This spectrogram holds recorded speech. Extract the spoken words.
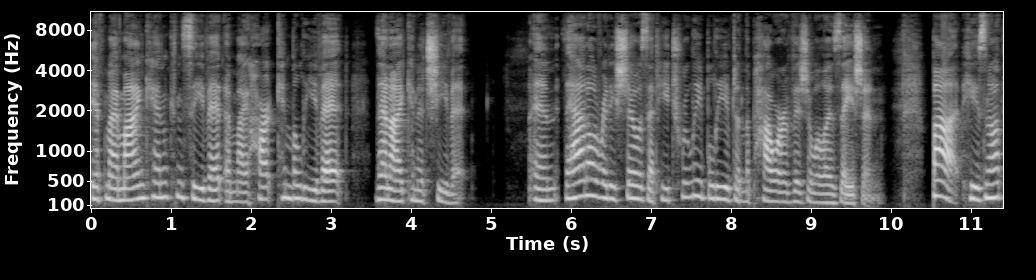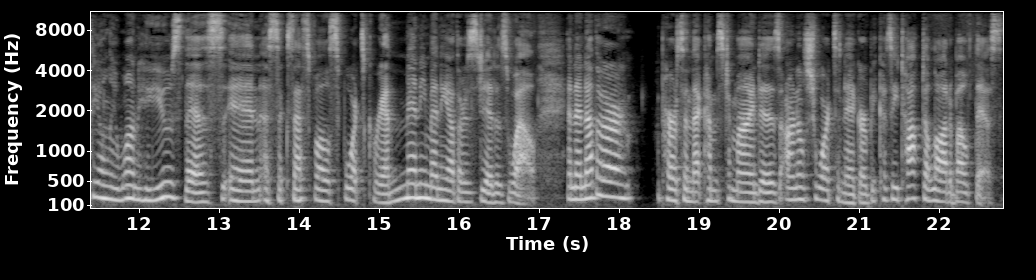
If my mind can conceive it and my heart can believe it, then I can achieve it. And that already shows that he truly believed in the power of visualization. But he's not the only one who used this in a successful sports career. Many, many others did as well. And another person that comes to mind is Arnold Schwarzenegger because he talked a lot about this.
